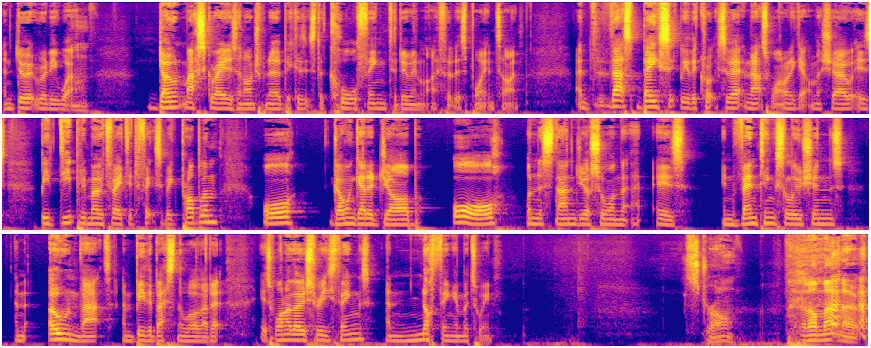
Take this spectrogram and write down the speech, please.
and do it really well. Mm. Don't masquerade as an entrepreneur because it's the cool thing to do in life at this point in time. And that's basically the crux of it, and that's what I want to get on the show: is be deeply motivated to fix a big problem, or go and get a job, or understand you're someone that is inventing solutions and own that and be the best in the world at it. It's one of those three things and nothing in between. Strong. And on that note,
